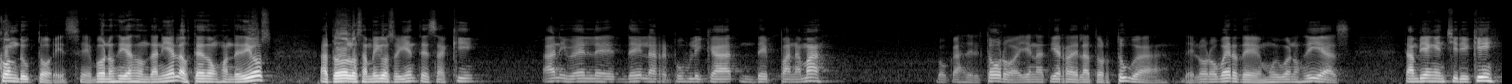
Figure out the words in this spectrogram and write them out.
conductores. Eh, buenos días, don Daniel, a usted, don Juan de Dios, a todos los amigos oyentes aquí a nivel eh, de la República de Panamá. Bocas del Toro, ahí en la tierra de la Tortuga, del Oro Verde, muy buenos días. También en Chiriquí,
